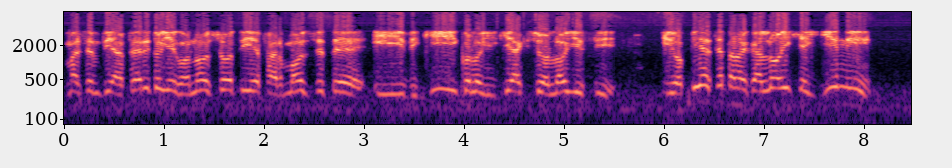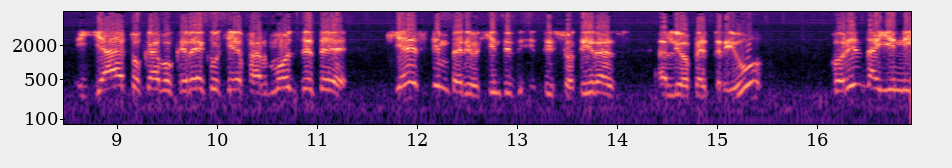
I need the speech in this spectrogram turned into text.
μας ενδιαφέρει το γεγονός ότι εφαρμόζεται η ειδική οικολογική αξιολόγηση η οποία σε παρακαλώ είχε γίνει για το Κάβο Κρέκο και εφαρμόζεται και στην περιοχή της, της Σωτήρας Αλιοπετριού χωρίς να γίνει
